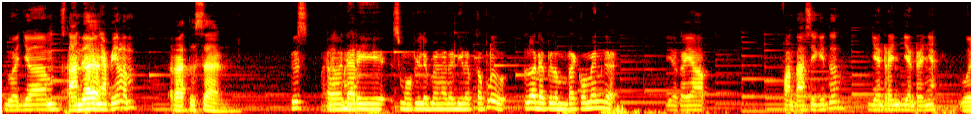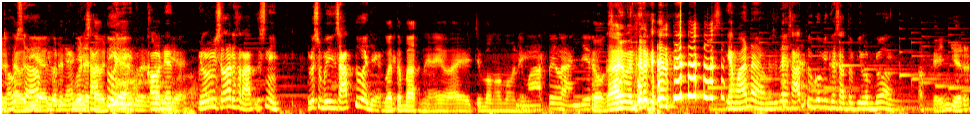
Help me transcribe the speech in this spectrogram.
Dua jam standarnya film. Ratusan. Terus Banyak eh, banget. dari semua film yang ada di laptop lu, lu ada film rekomen gak? Ya kayak fantasi gitu, genre-genrenya. Gue udah tahu dia. Gue udah, gua aja udah tahu satu dia. gitu. Kalau dia. film misalnya ada 100 nih, lu sebutin satu aja. Gue tebak nih. Ayo, ayo coba ngomong Di nih. Marvel lah anjir. Tuh kan bener kan? Yang mana? Maksudnya satu, gue minta satu film doang. Avenger.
